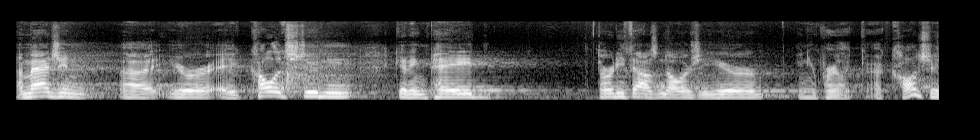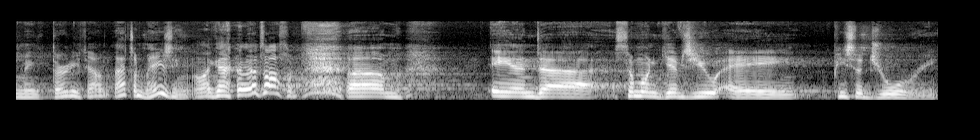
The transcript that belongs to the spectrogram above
Imagine uh, you're a college student getting paid $30,000 a year, and you're probably like, a college student making 30000 That's amazing. Like, that's awesome. Um, and uh, someone gives you a piece of jewelry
